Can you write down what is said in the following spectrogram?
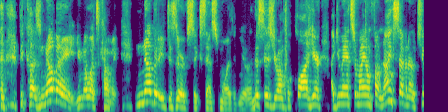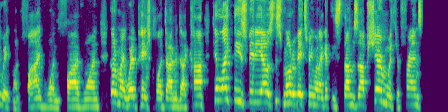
because nobody, you know what's coming, nobody deserves success more than you. And this is your Uncle Claude here. I do answer my own phone, 970 281 5151. Go to my webpage, claudediamond.com. If you like these videos, this motivates me when I get these thumbs up. Share them with your friends.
